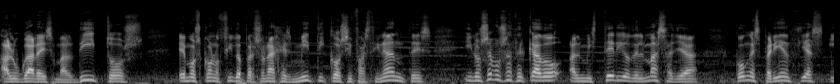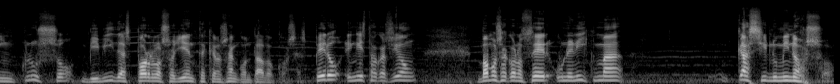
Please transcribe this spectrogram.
a lugares malditos, hemos conocido personajes míticos y fascinantes, y nos hemos acercado al misterio del más allá con experiencias incluso vividas por los oyentes que nos han contado cosas. Pero en esta ocasión vamos a conocer un enigma casi luminoso,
